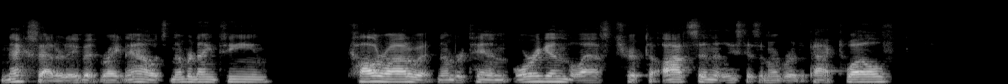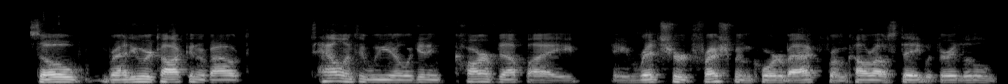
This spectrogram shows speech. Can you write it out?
next Saturday, but right now it's number 19, Colorado at number 10, Oregon, the last trip to Autzen, at least as a member of the Pac 12. So, Brad, you were talking about talented. We, you know, we're getting carved up by a redshirt freshman quarterback from Colorado State with very little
